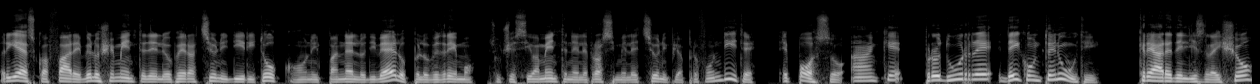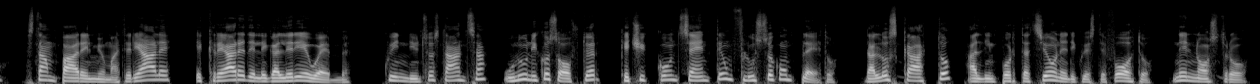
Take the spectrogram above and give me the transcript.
riesco a fare velocemente delle operazioni di ritocco con il pannello develop, lo vedremo successivamente nelle prossime lezioni più approfondite, e posso anche produrre dei contenuti, creare degli slideshow, stampare il mio materiale e creare delle gallerie web. Quindi in sostanza un unico software che ci consente un flusso completo dallo scatto all'importazione di queste foto nel nostro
